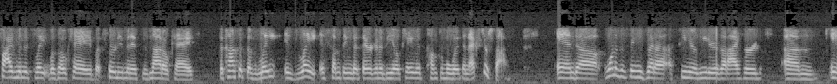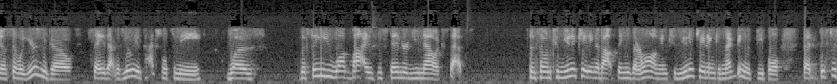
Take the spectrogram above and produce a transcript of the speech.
five minutes late was okay, but 30 minutes is not okay. The concept of late is late is something that they're going to be okay with, comfortable with, and exercise. And uh, one of the things that a, a senior leader that I heard, um, you know, several years ago say that was really impactful to me was the thing you walk by is the standard you now accept. And so, in communicating about things that are wrong and communicating, connecting with people, that this is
